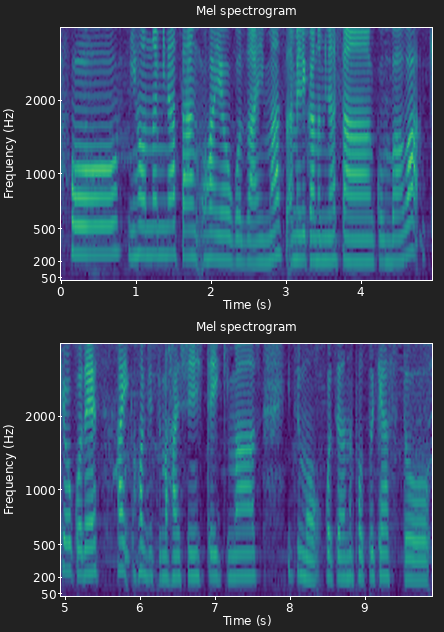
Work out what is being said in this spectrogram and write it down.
やっほー日本の皆さんおはようございます。アメリカの皆さんこんばんは。京子です。はい、本日も配信していきます。いつもこちらのポッドキャスト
